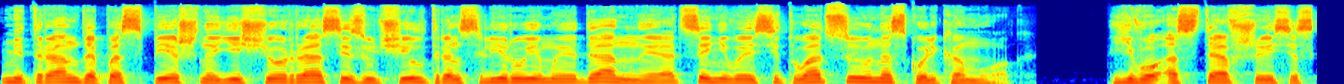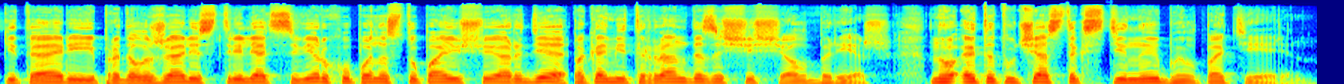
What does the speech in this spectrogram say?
Митранда поспешно еще раз изучил транслируемые данные, оценивая ситуацию насколько мог. Его оставшиеся скитарии продолжали стрелять сверху по наступающей орде, пока Митранда защищал брешь, но этот участок стены был потерян.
